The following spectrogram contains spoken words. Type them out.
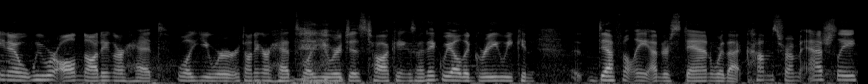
you know, we were all nodding our head while you were nodding our heads while you were just talking. So I think we all agree we can definitely understand where that comes from. Ashley,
